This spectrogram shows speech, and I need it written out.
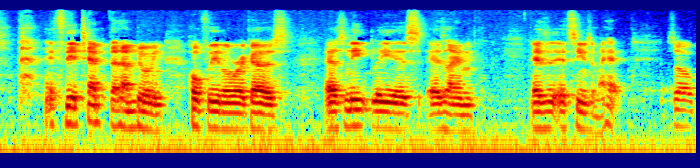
it's the attempt that I'm doing. Hopefully, it'll work out as as neatly as as I'm as it seems in my head. So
